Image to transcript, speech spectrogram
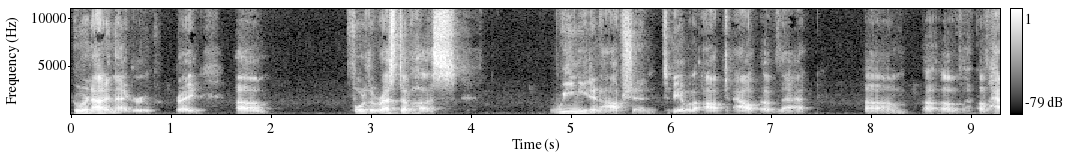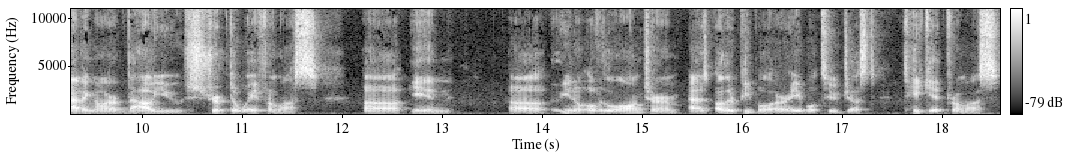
who are not in that group, right? Um, for the rest of us, we need an option to be able to opt out of that, um, of, of having our value stripped away from us uh, in, uh, you know, over the long term as other people are able to just take it from us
